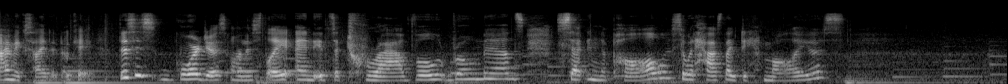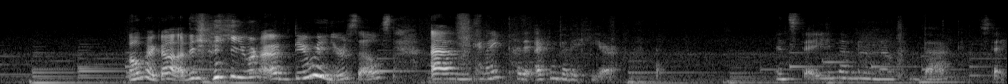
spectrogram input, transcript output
I'm excited. Okay, this is gorgeous, honestly, and it's a travel romance set in Nepal, so it has like the Himalayas. Oh my god, you are outdoing yourselves. Um, can I put it, I can put it here. And stay, no, no, no, back, stay.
